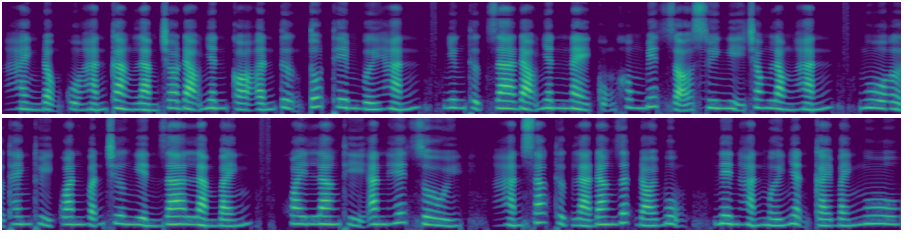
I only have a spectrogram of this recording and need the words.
Hành động của hắn càng làm cho đạo nhân có ấn tượng tốt thêm với hắn, nhưng thực ra đạo nhân này cũng không biết rõ suy nghĩ trong lòng hắn. Ngô ở thanh thủy quan vẫn chưa nghiền ra làm bánh, khoai lang thì ăn hết rồi. Hắn xác thực là đang rất đói bụng, nên hắn mới nhận cái bánh ngô.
